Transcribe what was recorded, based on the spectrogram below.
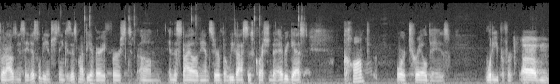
But I was going to say this will be interesting because this might be a very first um, in the style of answer. But we've asked this question to every guest: comp or trail days? What do you prefer? Um,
